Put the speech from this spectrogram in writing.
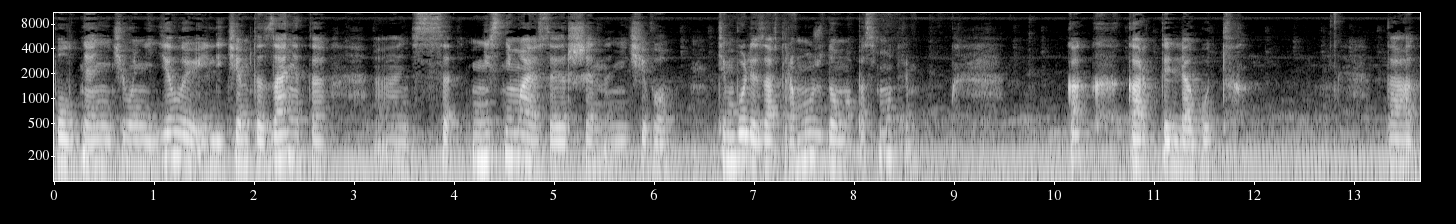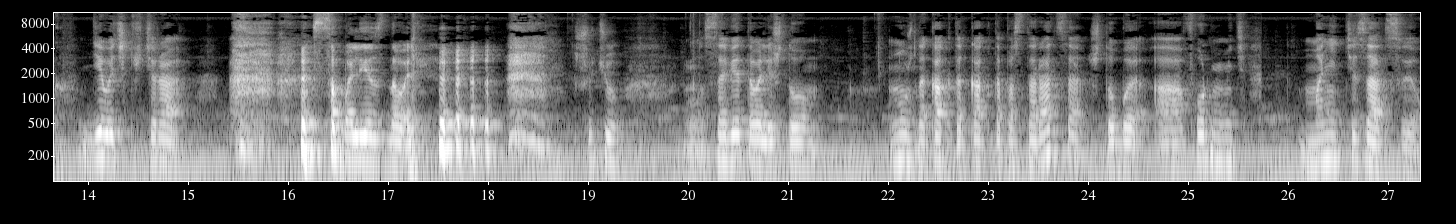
полдня ничего не делаю или чем-то занята, а, не снимаю совершенно ничего. Тем более завтра муж дома, посмотрим, как карты лягут. Так, девочки вчера соболезновали. Шучу. Советовали, что нужно как-то как-то постараться, чтобы оформить монетизацию.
